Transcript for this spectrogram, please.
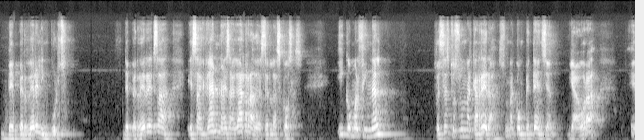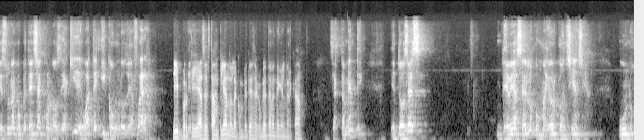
de perder el impulso, de perder esa, esa gana, esa garra de hacer las cosas. Y como al final, pues esto es una carrera, es una competencia, y ahora es una competencia con los de aquí de Guate y con los de afuera. Sí, porque ya se está ampliando la competencia completamente en el mercado. Exactamente. Entonces, debe hacerlo con mayor conciencia. Uno.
